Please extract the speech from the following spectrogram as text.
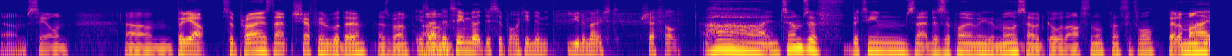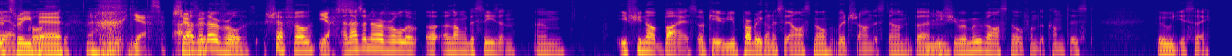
um, stay on. Um, but yeah, surprised that Sheffield were there as well. Is that the Um, team that disappointed you the most? Sheffield. Ah, in terms of the teams that disappointed me the most, I would go with Arsenal first of all. But among Ah, the yeah, three there, yes, Sheffield. As an overall, Sheffield. yes, And as an overall uh, along the season, um, if you're not biased, okay, you're probably going to say Arsenal, which I understand. But Mm. if you remove Arsenal from the contest, who would you say?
